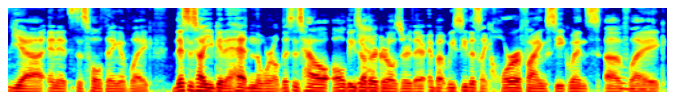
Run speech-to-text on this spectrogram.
Yeah, and it's this whole thing of like, this is how you get ahead in the world. This is how all these Yeah. other girls are there. But we see this like horrifying sequence of Mm-hmm. like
